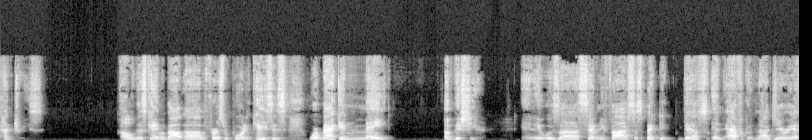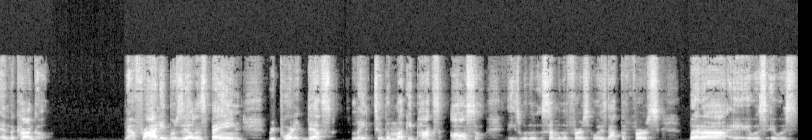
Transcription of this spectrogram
countries. All of this came about. Uh, the first reported cases were back in May of this year. And it was uh, 75 suspected deaths in Africa, Nigeria, and the Congo. Now, Friday, Brazil and Spain reported deaths linked to the monkeypox also. These were the, some of the first, well, it's not the first, but uh, it was it was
